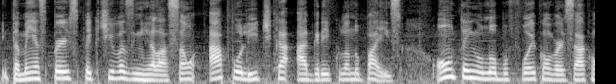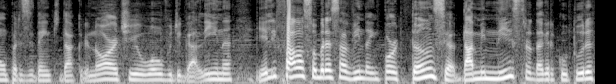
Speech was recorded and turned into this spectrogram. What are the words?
e também as perspectivas em relação à política agrícola no país. Ontem o Lobo foi conversar com o presidente da Acrinorte, o Ovo de Galina, e ele fala sobre essa vinda, a importância da ministra da Agricultura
